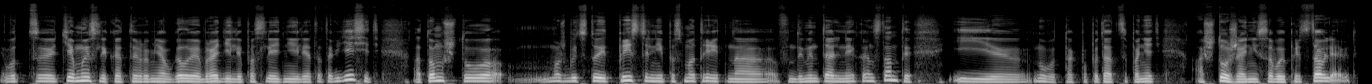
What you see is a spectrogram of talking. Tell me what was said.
вот э, те мысли, которые у меня в голове бродили последние лет так 10, о том, что, может быть, стоит пристальнее посмотреть на фундаментальные константы и, ну, вот так попытаться понять, а что же они собой представляют.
